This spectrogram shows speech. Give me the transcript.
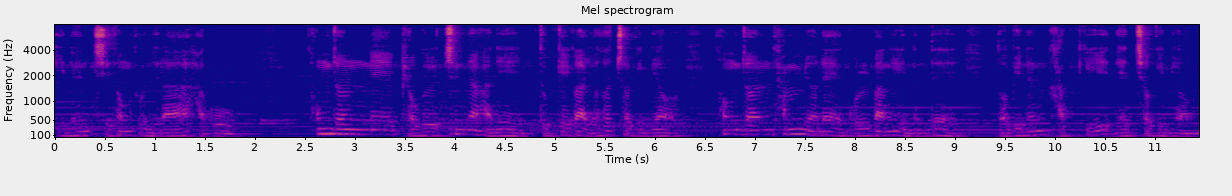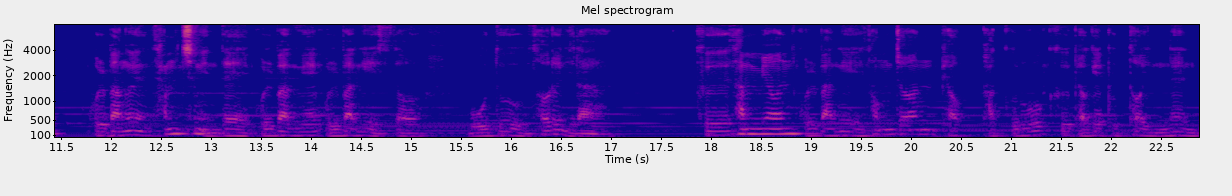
이는 지성소니라 하고 성전의 벽을 측량하니 두께가 여섯 척이며 성전 삼면에 골방이 있는데 너비는 각기 네 척이며 골방은 3층인데 골방 위에 골방이 있어 모두 서른이라 그 삼면 골방이 성전 벽 밖으로 그 벽에 붙어 있는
